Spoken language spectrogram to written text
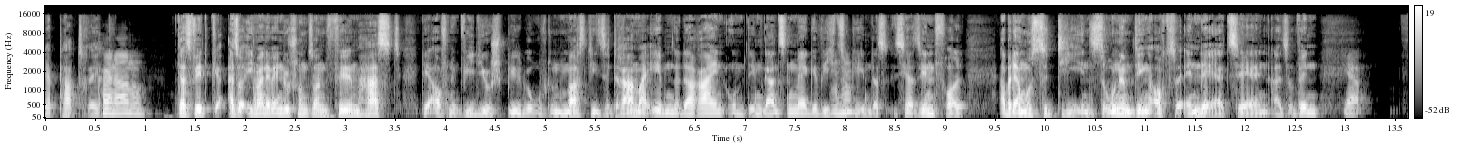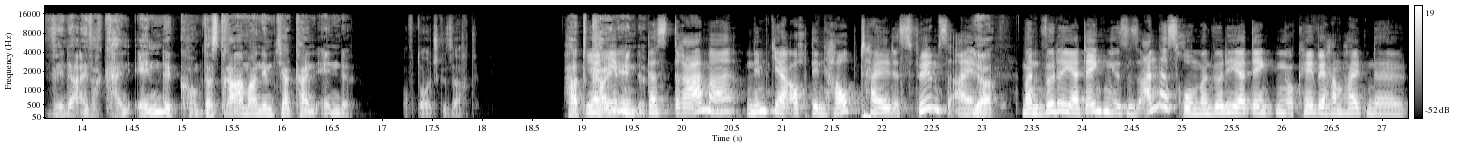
der Patrick? Keine Ahnung. Das wird, also ich meine, wenn du schon so einen Film hast, der auf einem Videospiel beruft und machst diese Dramaebene da rein, um dem Ganzen mehr Gewicht Mhm. zu geben, das ist ja sinnvoll. Aber da musst du die in so einem Ding auch zu Ende erzählen. Also wenn, Ja. wenn da einfach kein Ende kommt. Das Drama nimmt ja kein Ende, auf Deutsch gesagt. Hat Ja, kein eben. Ende. Das Drama nimmt ja auch den Hauptteil des Films ein. Ja. Man würde ja denken, es ist andersrum. Man würde ja denken, okay, wir haben halt eine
